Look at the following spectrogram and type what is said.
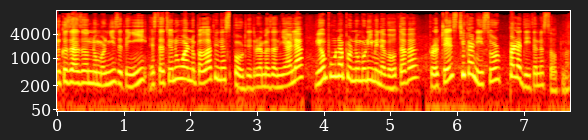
Në KZAZ-në numër njëzet e një, e stacionuar në Pallatin e Sportit Ramazan Njala, vijon puna për numërimin e votave, proces që ka nisur paraditën e sotme.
